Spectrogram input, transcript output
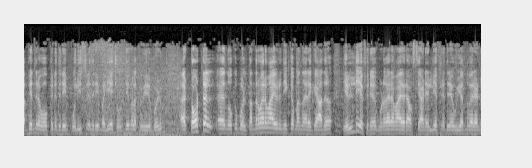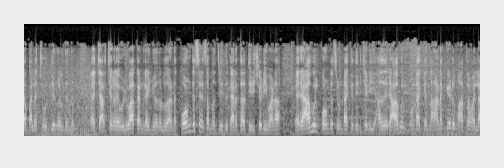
ആഭ്യന്തര വകുപ്പിനെതിരെയും പോലീസിനെതിരെയും വലിയ ചോദ്യങ്ങളൊക്കെ വരുമ്പോഴും ടോട്ടൽ നോക്കുമ്പോൾ തന്ത്രപരമായ ഒരു നീക്കം എന്ന നിലയ്ക്ക് അത് എൽ ഡി എഫിന് ഗുണകരമായ ഒരു അവസ്ഥയാണ്. എൽ ഡി എഫിനെതിരെ ഉയർന്നു വരേണ്ട പല ചോദ്യങ്ങളിൽ നിന്നും ചർച്ചകളെ ഒഴിവാക്കാൻ കഴിഞ്ഞു എന്നുള്ളതാണ്. കോൺഗ്രസിനെ സംബന്ധിച്ച് ഇത് കനത്ത തിരിച്ചടിയുമാണ്. രാഹുൽ കോൺഗ്രസ് ഉണ്ടാക്കിയ തിരിച്ചടി അത് രാഹുൽ ഉണ്ടാക്കിയ നാണക്കേട് മാത്രമല്ല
